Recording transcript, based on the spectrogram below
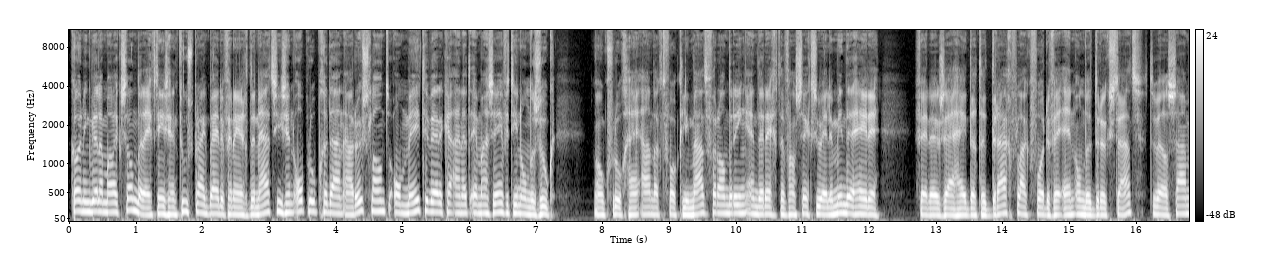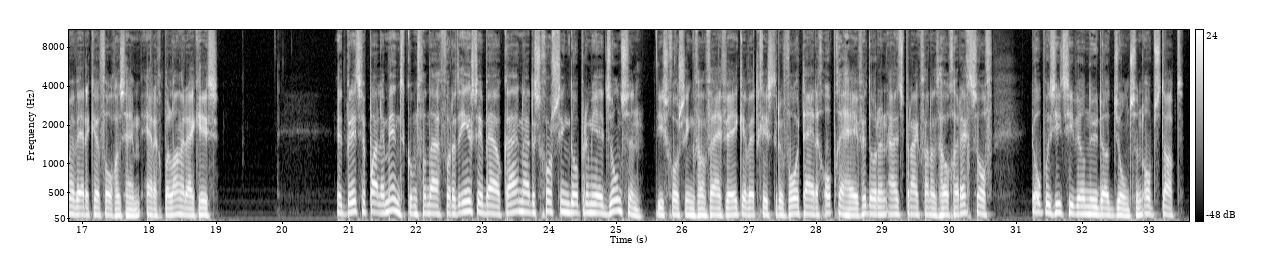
Koning Willem-Alexander heeft in zijn toespraak bij de Verenigde Naties... een oproep gedaan aan Rusland om mee te werken aan het MH17-onderzoek. Ook vroeg hij aandacht voor klimaatverandering en de rechten van seksuele minderheden. Verder zei hij dat het draagvlak voor de VN onder druk staat... terwijl samenwerken volgens hem erg belangrijk is. Het Britse parlement komt vandaag voor het eerst weer bij elkaar... na de schorsing door premier Johnson. Die schorsing van vijf weken werd gisteren voortijdig opgeheven... door een uitspraak van het Hoge Rechtshof. De oppositie wil nu dat Johnson opstapt.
